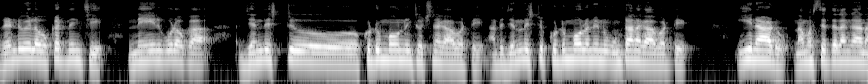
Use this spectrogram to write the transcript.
రెండు వేల ఒకటి నుంచి నేను కూడా ఒక జర్నలిస్టు కుటుంబం నుంచి వచ్చిన కాబట్టి అంటే జర్నలిస్టు కుటుంబంలో నేను ఉంటాను కాబట్టి Eenadu Namaste Telangana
